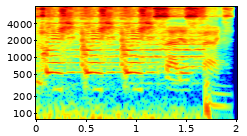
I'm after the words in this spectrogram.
push, push, push, satisfaction.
